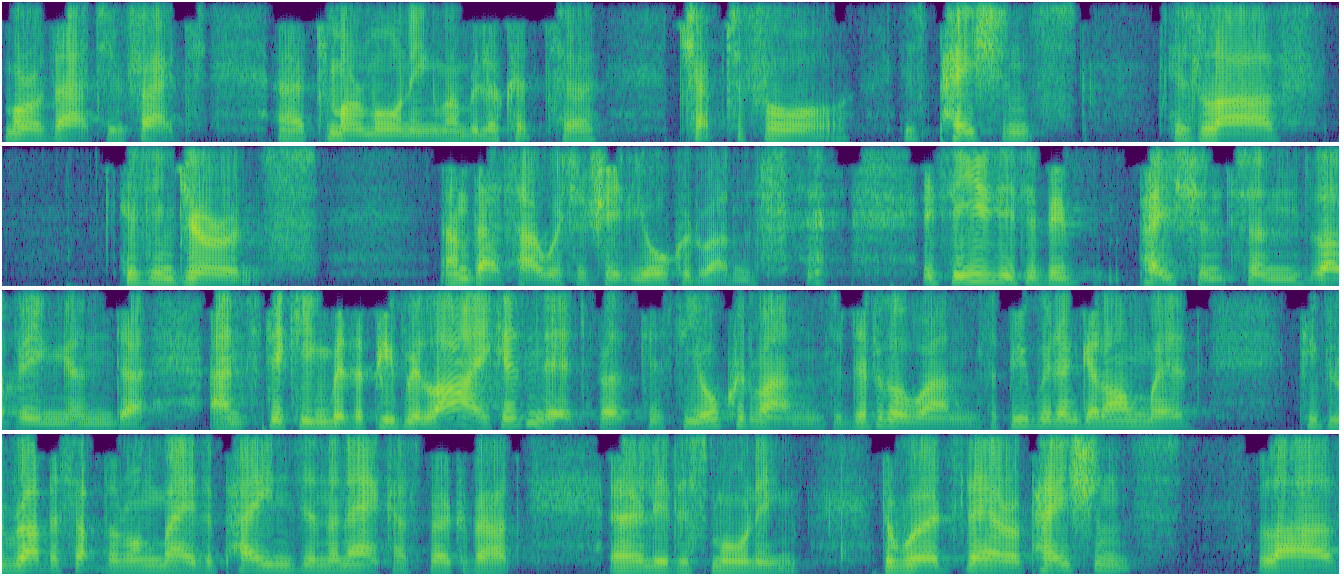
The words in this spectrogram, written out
more of that, in fact, uh, tomorrow morning when we look at uh, chapter 4 his patience, his love, his endurance. And that's how we're to treat the awkward ones. it's easy to be patient and loving and, uh, and sticking with the people we like, isn't it? But it's the awkward ones, the difficult ones, the people we don't get on with, people who rub us up the wrong way, the pains in the neck I spoke about earlier this morning. The words there are patience, love,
